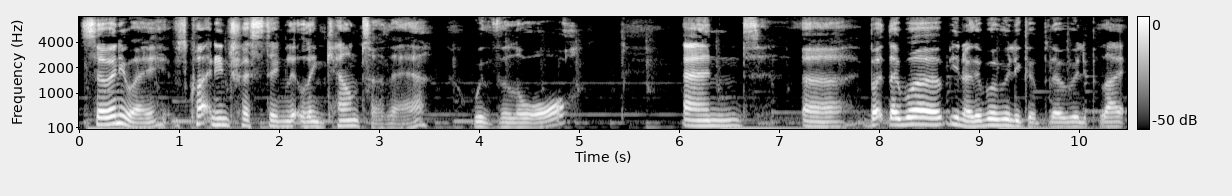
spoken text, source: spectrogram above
So anyway, it was quite an interesting little encounter there with the law, and uh, but they were, you know, they were really good. They were really polite.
